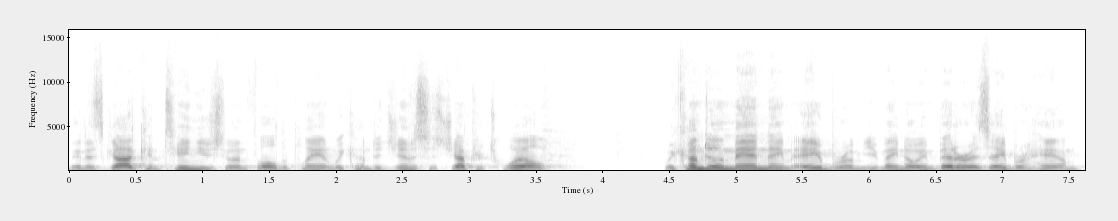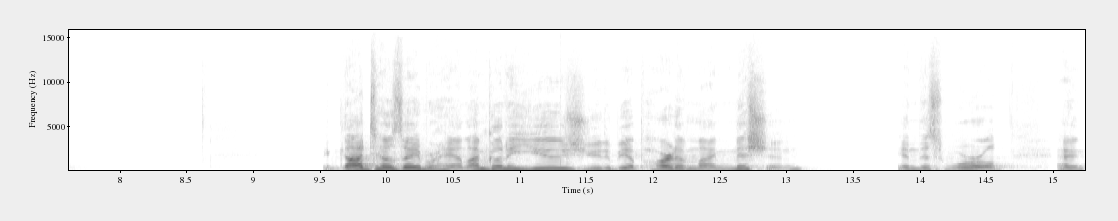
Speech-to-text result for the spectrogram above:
Then, as God continues to unfold the plan, we come to Genesis chapter 12. We come to a man named Abram. You may know him better as Abraham. And God tells Abraham, I'm going to use you to be a part of my mission in this world. And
